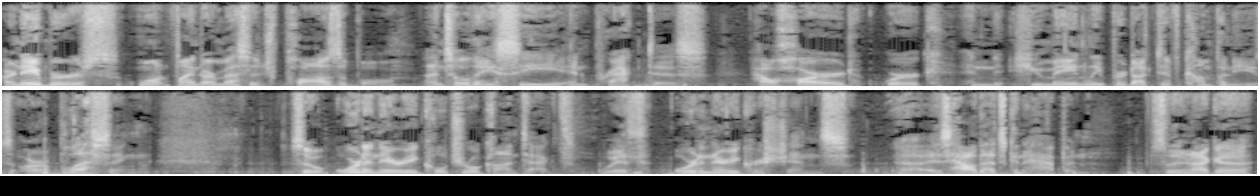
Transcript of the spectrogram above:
Our neighbors won't find our message plausible until they see in practice how hard work and humanely productive companies are a blessing. So, ordinary cultural contact with ordinary Christians uh, is how that's going to happen. So, they're not going to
